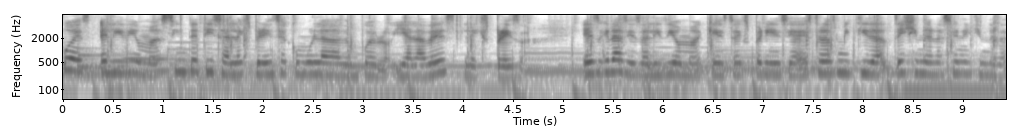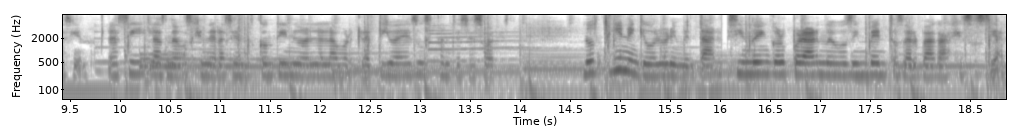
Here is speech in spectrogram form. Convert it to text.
Pues el idioma sintetiza la experiencia acumulada de un pueblo y a la vez la expresa es gracias al idioma que esta experiencia es transmitida de generación en generación. Así, las nuevas generaciones continúan la labor creativa de sus antecesores. No tienen que volver a inventar, sino incorporar nuevos inventos al bagaje social.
